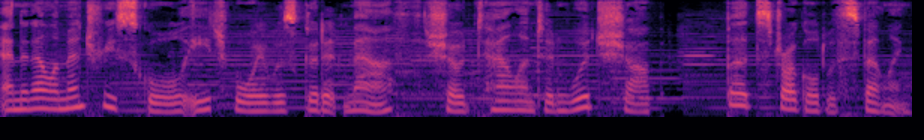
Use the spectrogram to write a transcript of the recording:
and in elementary school, each boy was good at math, showed talent in woodshop, but struggled with spelling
